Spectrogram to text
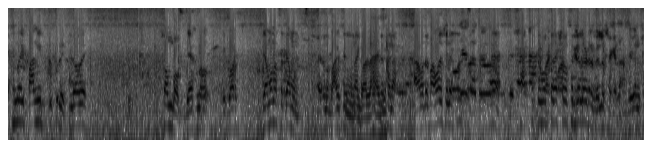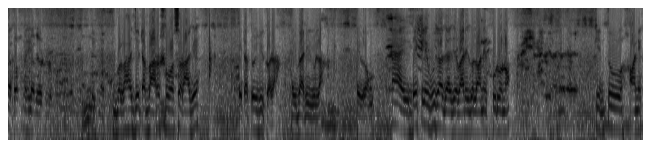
এখনও এই পানির পুকুরে কীভাবে সম্ভব যে এখনও ঘর যেমন আছে তেমন। এখনও ভাঙছে না হয় যে- না। আর আমাদের বাংলাদেশে হ্যাঁ ষাট সত্তর বছর একশো বছর গেলে ওটার ভ্যালু থাকে না। যেখানে দশ দেয় ওটার উপর। বলা হয় যেটা বারোশো বছর আগে এটা তৈরি করা এই বাড়িগুলা। এবং হ্যাঁ দেখলে বোঝা যায় যে বাড়িগুলো অনেক পুরনো। কিন্তু অনেক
